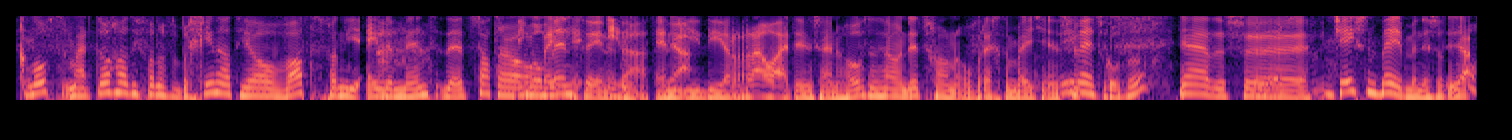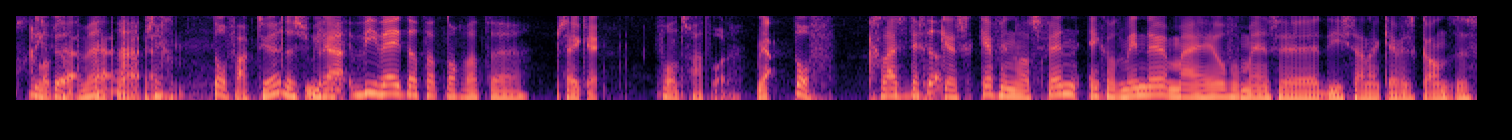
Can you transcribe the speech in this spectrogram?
Klopt, maar toch had hij vanaf het begin had hij al wat van die elementen. Het zat er al Die een momenten in. inderdaad, En ja. die, die rauwheid in zijn hoofd en zo. En dit is gewoon oprecht een beetje een weet het komt nog. Ja, dus... eh, Jason Bateman is dat ja, toch? Klopt, hem, hè? Nou, op zich tof acteur. Dus wie, wie weet dat dat nog wat eh zeker. voor ons gaat worden. Ja. Tof. Geluidstechnicus Kevin was fan, ik wat minder. Maar heel veel mensen die staan aan Kevin's kant. Dus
